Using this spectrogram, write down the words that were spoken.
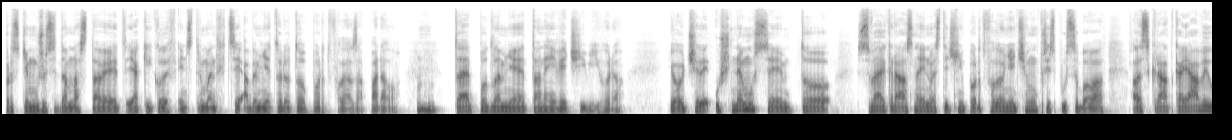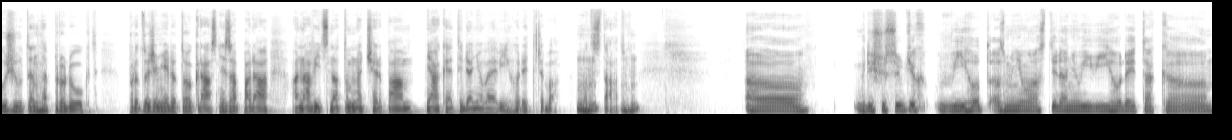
prostě můžu si tam nastavit jakýkoliv instrument chci, aby mě to do toho portfolia zapadalo. Mm-hmm. To je podle mě ta největší výhoda. Jo, čili už nemusím to své krásné investiční portfolio něčemu přizpůsobovat, ale zkrátka já využiju tenhle produkt, protože mě do toho krásně zapadá a navíc na tom načerpám nějaké ty daňové výhody třeba mm-hmm. od mhm, státu. Mm-hmm. Uh, když už si u těch výhod a zmiňoval ty daňové výhody, tak uh,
